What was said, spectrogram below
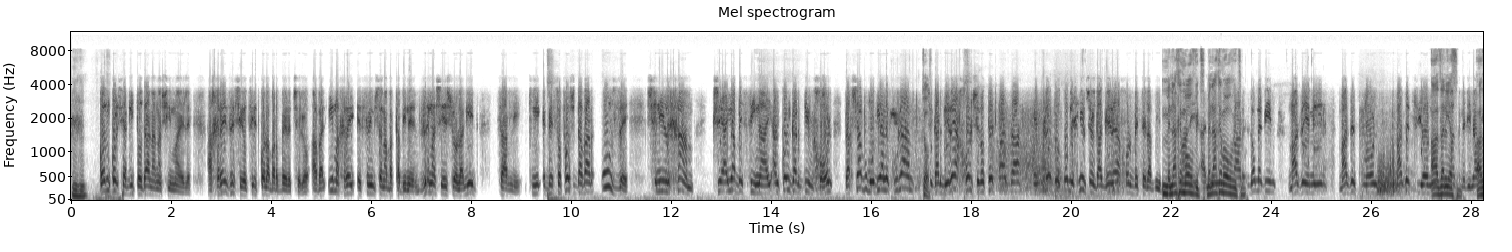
מהמם. קודם כל שיגיד תודה לאנשים האלה. אחרי זה שיוציא את כל הברברת שלו. אבל אם אחרי 20 שנה בקבינט זה מה שיש לו להגיד, צר לי. כי בסופו של דבר הוא זה שנלחם כשהיה בסיני על כל גרגיר חול, ועכשיו הוא מודיע לכולם טוב. שגרגירי החול של עוטף עזה הם לא באותו מחיר של גרגירי החול בתל אביב. מנחם מה אני- הורוביץ, אני מנחם הורוביץ. כבר לא מבין מה זה ימין, מה זה שמאל, מה זה ציונות, אז אני ומה אס- זה מדינת אז-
